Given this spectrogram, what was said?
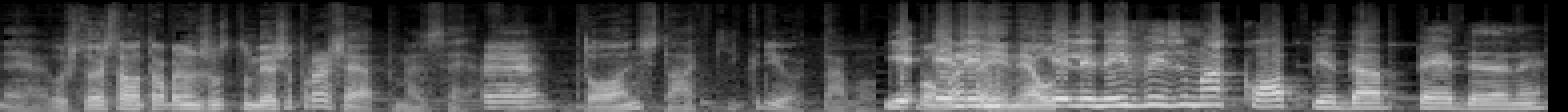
É, os dois estavam trabalhando juntos no mesmo projeto, mas é. É. é Tony Stark que criou, tá bom. E bom, ele, aí, né? O, ele nem fez uma cópia da pedra, né?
